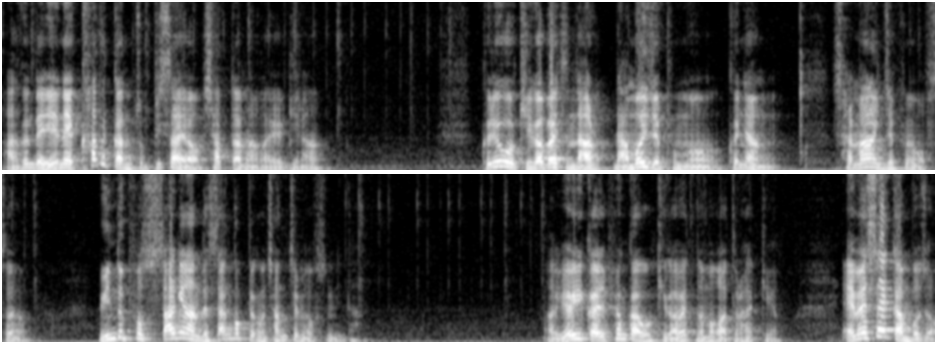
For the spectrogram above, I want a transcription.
아 근데 얘네 카드값은 좀 비싸요. 샵다나와 가격이랑. 그리고 기가바이트 나, 나머지 제품은 그냥 살만한 제품이 없어요. 윈도포스 싸긴 한데 싼 것 빼곤 장점이 없습니다. 아, 여기까지 평가하고 기가바이트 넘어가도록 할게요. MSI 값 보죠?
